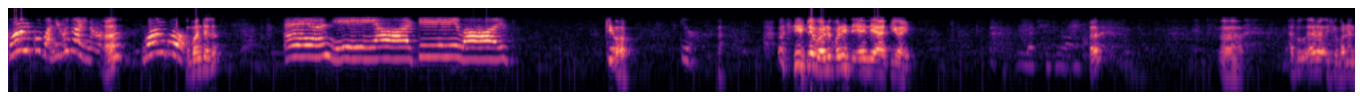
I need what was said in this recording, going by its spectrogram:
गनको भनेको त होइन हँ गनको तिमीले भन्नु पऱ्यो नि एनएआरटिवाई अब एउटा उसको भन न।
